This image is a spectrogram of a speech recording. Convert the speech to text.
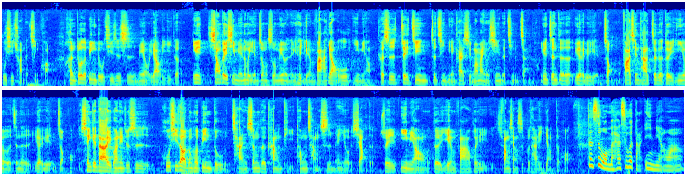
呼吸喘的情况。很多的病毒其实是没有药医的，因为相对性没那么严重的时候，没有人可以研发药物疫苗。可是最近这几年开始慢慢有新的进展，因为真的越来越严重，发现它这个对婴幼儿真的越来越严重。先跟大家一个观念就是。呼吸道融合病毒产生的抗体通常是没有效的，所以疫苗的研发会方向是不太一样的哈。但是我们还是会打疫苗啊。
